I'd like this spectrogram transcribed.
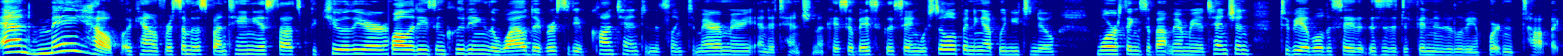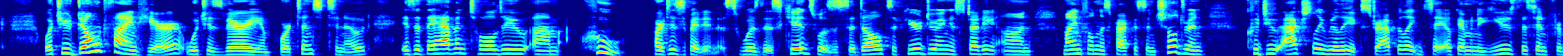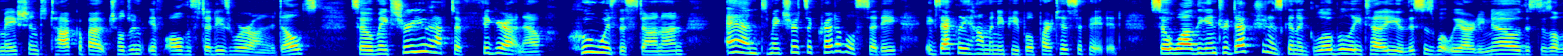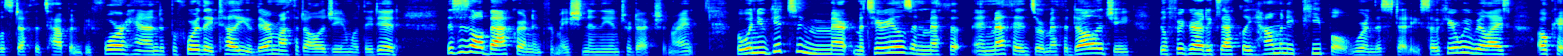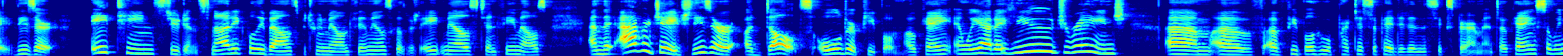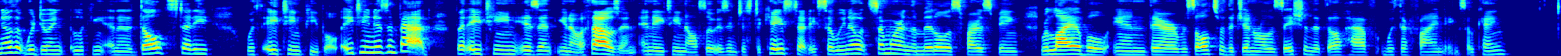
and may help account for some of the spontaneous thoughts' peculiar qualities, including the wild diversity of content and its link to memory and attention. Okay, so basically saying we're still opening up, we need to know more things about memory attention to be able to say that this is a definitively important topic. What you don't find here, which is very important to note, is that they haven't told you um, who participated in this. Was this kids? Was this adults? If you're doing a study on mindfulness practice in children, could you actually really extrapolate and say, okay, I'm going to use this information to talk about children if all the studies were on adults? So make sure you have to figure out now who was this done on and to make sure it's a credible study, exactly how many people participated. So while the introduction is going to globally tell you this is what we already know, this is all the stuff that's happened beforehand, before they tell you their methodology and what they did, this is all background information in the introduction, right? But when you get to materials and, method and methods or methodology, you'll figure out exactly how many people were in this study. So here we realize, okay, these are 18 students, not equally balanced between male and females because there's 8 males, 10 females. And the average age, these are adults, older people, okay? And we had a huge range um, of, of people who participated in this experiment, okay? So we know that we're doing looking at an adult study with 18 people. 18 isn't bad, but 18 isn't, you know, a thousand, and 18 also isn't just a case study. So we know it's somewhere in the middle as far as being reliable in their results or the generalization that they'll have with their findings, okay?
